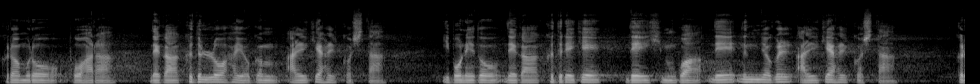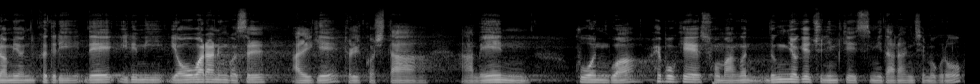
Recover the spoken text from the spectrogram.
그러므로 보아라, 내가 그들로 하여금 알게 할 것이다. 이번에도 내가 그들에게 내 힘과 내 능력을 알게 할 것이다. 그러면 그들이 내 이름이 여호와라는 것을 알게 될 것이다. 아멘. 구원과 회복의 소망은 능력의 주님께 있습니다라는 제목으로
